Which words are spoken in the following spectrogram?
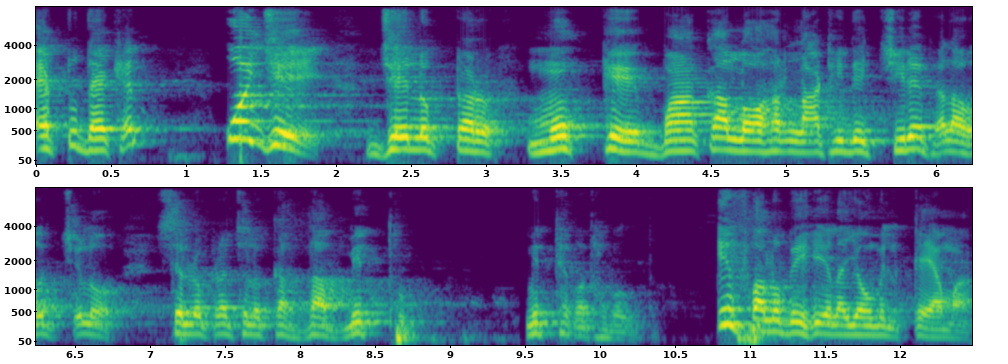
একটু দেখেন। ওই যে যে লোকটার মুখকে বাঁকা লোহার লাঠি দিয়ে চিরে ফেলা হচ্ছিল, সে লোকটা ছিল কাদ্দাব মিথ্যু। মিথ্যে কথা বলতো। ইফালো বেহিয়ালা ইয়মিল কেয়ামা,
